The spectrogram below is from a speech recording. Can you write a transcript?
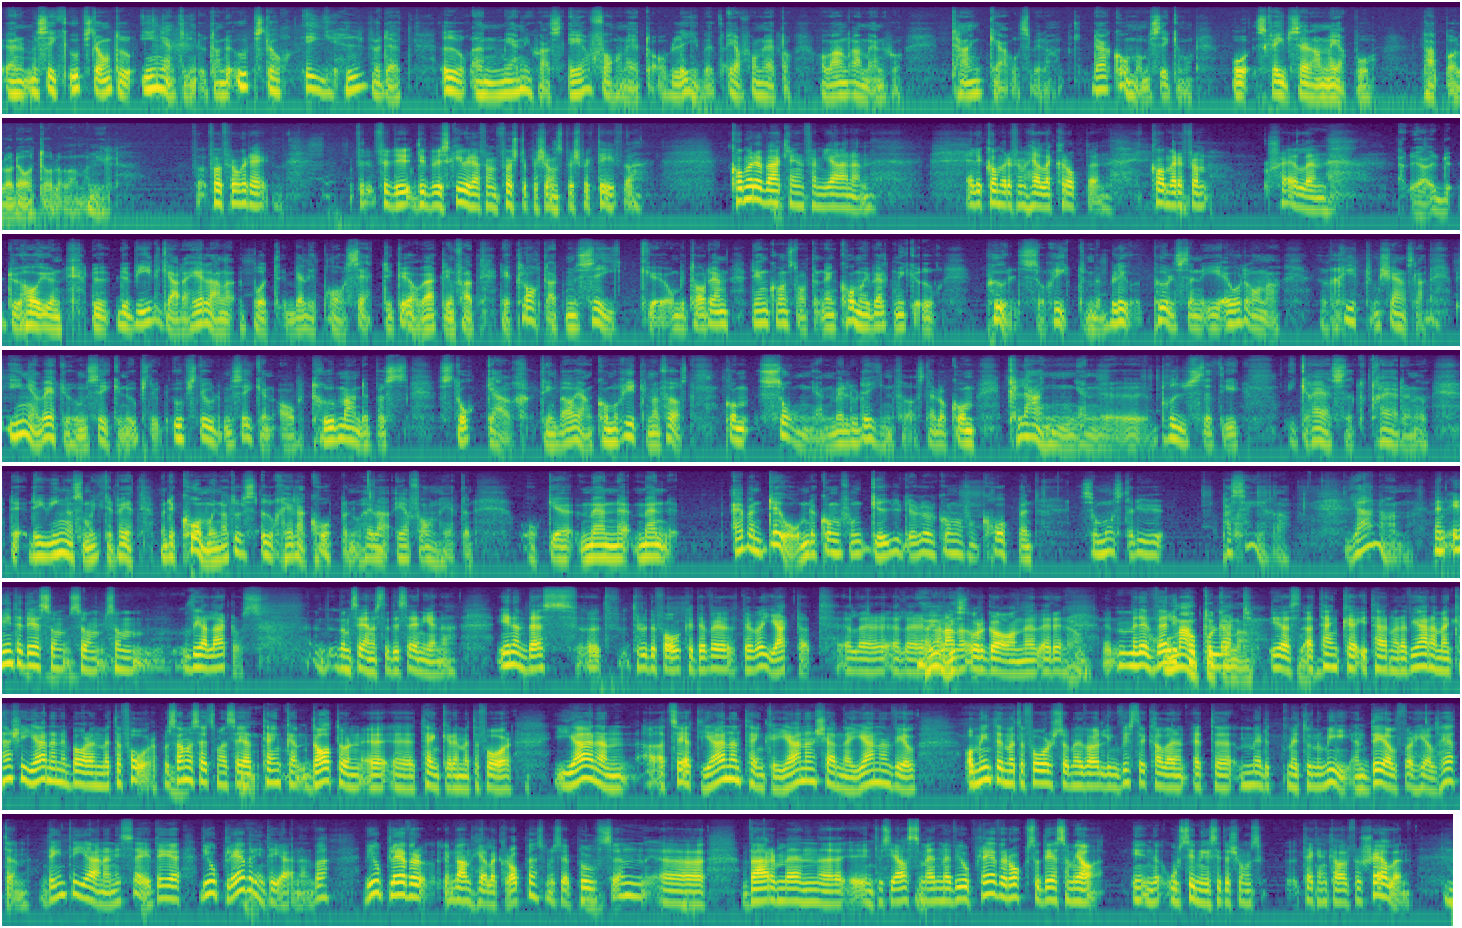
En musik uppstår inte ur ingenting utan det uppstår i huvudet ur en människas erfarenheter av livet, erfarenheter av andra människor, tankar och så vidare. Där kommer musiken och skrivs sedan ner på papper eller dator eller vad man vill. Får jag fråga dig, för, för du, du, beskriver det här från första persons perspektiv. Va? Kommer det verkligen från hjärnan? Eller kommer det från hela kroppen? Kommer det från själen? du, du, har ju en, du, du vidgar det hela på ett väldigt bra sätt tycker jag verkligen. För att det är klart att musik, om vi tar den, den konstarten, den kommer ju väldigt mycket ur puls och rytm. Pulsen i ådrorna, rytmkänsla. Ingen vet ju hur musiken uppstod. Uppstod musiken av trummande på stockar till en början? Kom rytmen först? Kom sången, melodin först? Eller kom klangen, eh, bruset i i gräset och träden. Det, det, är ju ingen som riktigt vet. Men det kommer naturligtvis ur hela kroppen och hela erfarenheten. Och, eh, men, men även då, om det kommer från Gud eller det kommer från kroppen, så måste det ju passera hjärnan. Men är det inte det som, som, som vi har lärt oss? de senaste decennierna. Innan dess uh, trodde folk att det var, det var hjärtat eller, eller Ja, ja, någon annan organ. Eller, Ja. Men det är väldigt populärt yes, att tänka i termer av hjärnan, men kanske hjärnan är bara en metafor. På samma sätt som man säger att tänka, datorn eh, eh, tänker en metafor. Hjärnan, att säga att hjärnan tänker, hjärnan känner, hjärnan vill. Om inte en metafor som är vad lingvister kallar en, ett eh, met- metonomi, en del för helheten. Det är inte hjärnan i sig. Det är, vi upplever inte hjärnan. Va? Vi upplever ibland hela kroppen, som du säger, pulsen, eh, värmen, eh, entusiasmen, men vi upplever också det som jag i en osinniga citationstecken kallar för själen.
